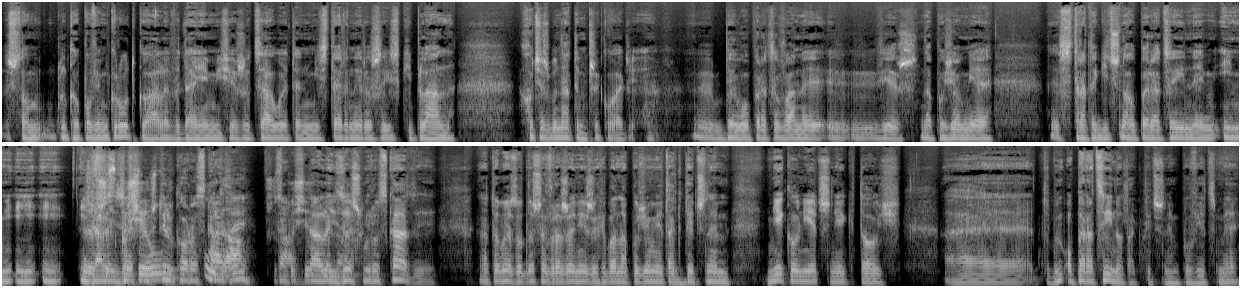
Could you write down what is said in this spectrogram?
zresztą tylko powiem krótko, ale wydaje mi się, że cały ten misterny rosyjski plan, chociażby na tym przykładzie, y, był opracowany, wiesz, na poziomie strategiczno-operacyjnym i, i, i, i dalej zeszły już tylko rozkazy. Tak, dalej uda. zeszły rozkazy. Natomiast odnoszę wrażenie, że chyba na poziomie taktycznym niekoniecznie ktoś e, operacyjno-taktycznym powiedzmy,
